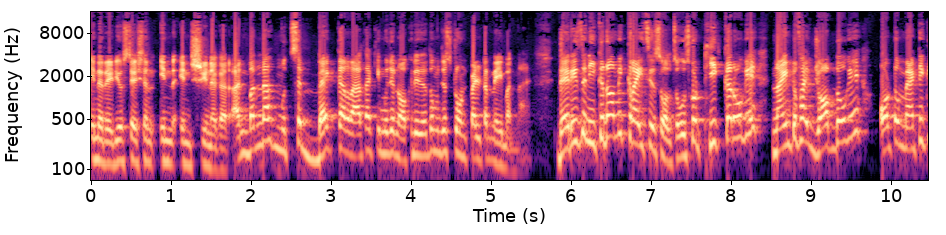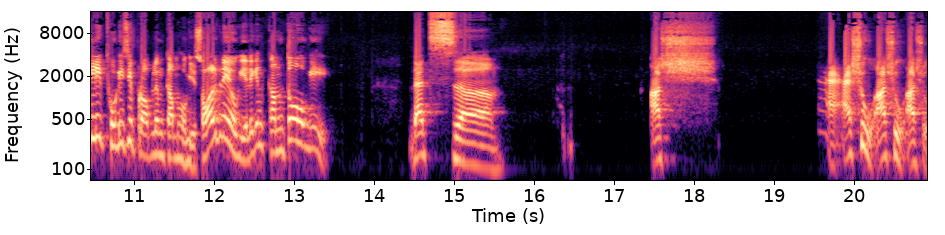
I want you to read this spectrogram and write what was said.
in radio station in in Srinagar and बंदा मुझसे बैक कर रहा था कि मुझे नौकरी दे दो, मुझे स्टोन पेल्टर नहीं बनना है। There is an economic crisis also उसको ठीक करोगे नाइन टू फाइव जॉब दोगे ऑटोमेटिकली थोड़ी सी प्रॉब्लम कम होगी। सॉल्व नहीं होगी, लेकिन कम तो होगी। That's Ash Ashu Ashu Ashu.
